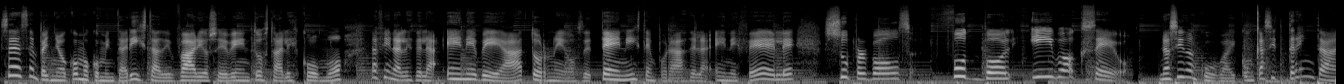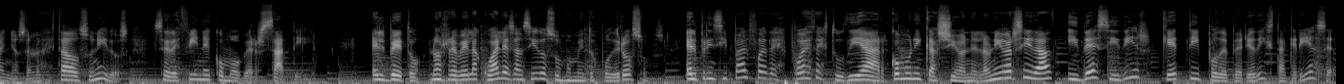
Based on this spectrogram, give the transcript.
se desempeñó como comentarista de varios eventos tales como las finales de la NBA, torneos de tenis, temporadas de la NFL, Super Bowls, fútbol y boxeo. Nacido en Cuba y con casi 30 años en los Estados Unidos, se define como versátil. El Beto nos revela cuáles han sido sus momentos poderosos. El principal fue después de estudiar comunicación en la universidad y decidir qué tipo de periodista quería ser.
